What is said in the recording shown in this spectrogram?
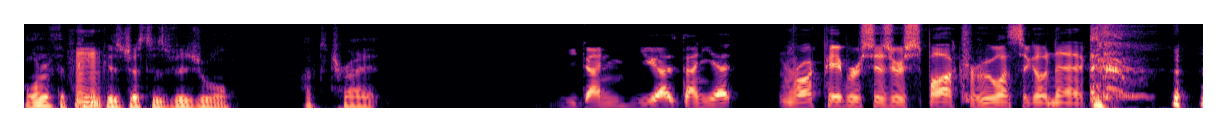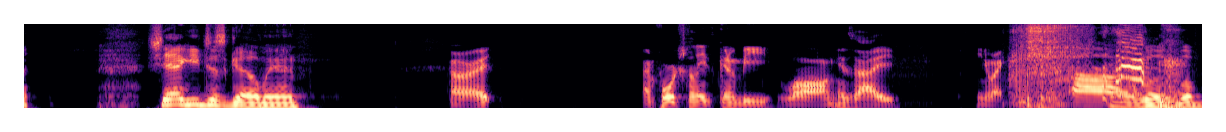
I wonder if the Hmm. pink is just as visual. I'll have to try it. you done? You guys done yet? Rock paper scissors Spock for who wants to go next. Shaggy, just go, man. All right. Unfortunately, it's going to be long. As I, anyway. Oh, Uh, we'll, we'll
